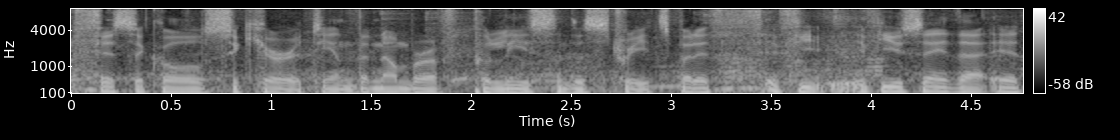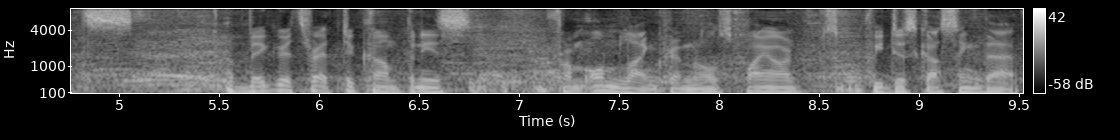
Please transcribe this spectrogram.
physical security and the number of police in the streets. But if, if you if you say that it's a bigger threat to companies from online criminals? Why aren't we discussing that?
